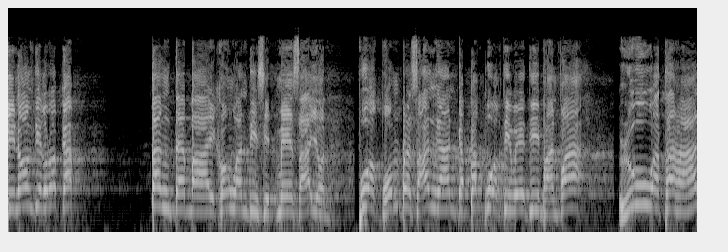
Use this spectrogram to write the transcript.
พี่น้องที่เคารพครับ ตั้งแต่บ่ายของวันที่ 10 เมษายน พวกผมประสานงานกับพักพวกที่เวทีผ่านฟ้า รู้ว่าทหาร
